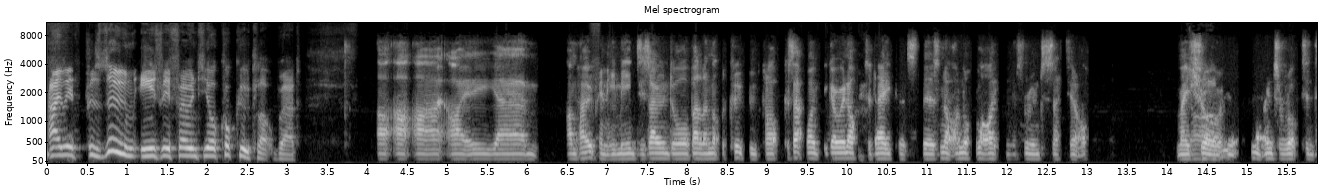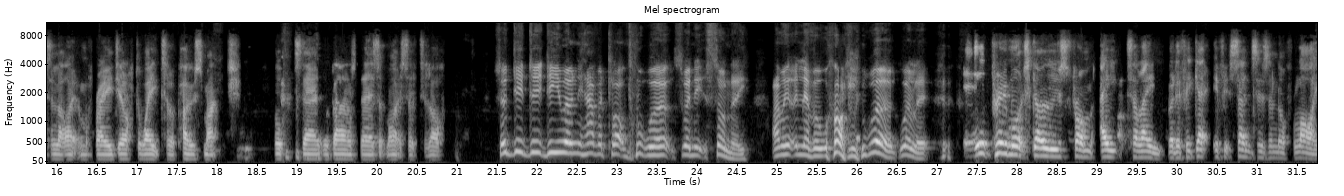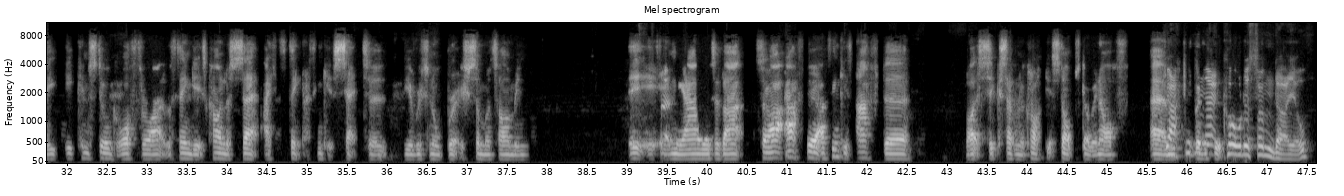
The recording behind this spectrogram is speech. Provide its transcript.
I would presume he is referring to your cuckoo clock, Brad. I, I, I, I um, I'm hoping he means his own doorbell and not the cuckoo clock because that won't be going off today because there's not enough light in this room to set it off. Make sure Oh. it's not interrupting tonight. I'm afraid you'll have to wait till a post match upstairs or downstairs that might set it off. So, do, do, do you only have a clock that works when it's sunny? I mean, it'll never hardly work, will it? It, it pretty much goes from eight till eight, but if it get if it senses enough light, it can still go off throughout the thing. It's kind of set. I think I think it's set to the original British summertime in in the hours of that. So after I think it's after like six seven o'clock, it stops going off. Um, Jack, isn't that it- called a sundial?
